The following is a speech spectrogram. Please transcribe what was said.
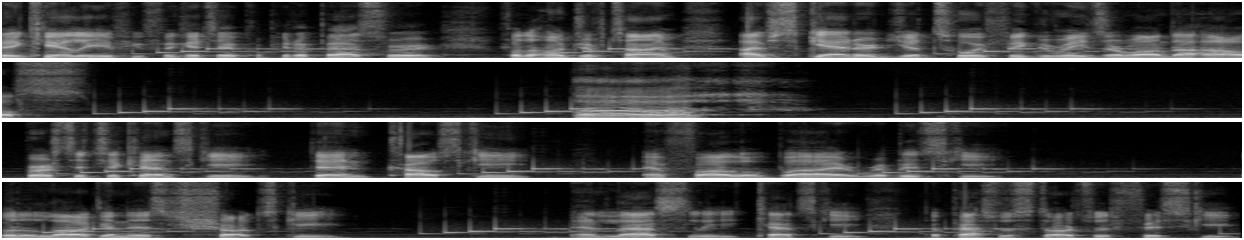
Hey Kelly, if you forget your computer password for the hundredth time, I've scattered your toy figurines around the house. Oh. Chikensky, then Kowski, and followed by Rabitsky. For the login is Shartsky, and lastly Katsky. The password starts with Fisky.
